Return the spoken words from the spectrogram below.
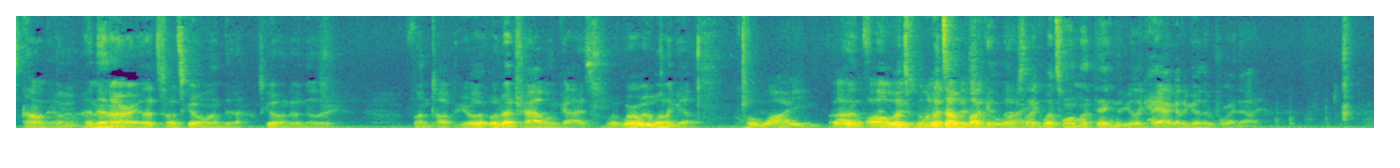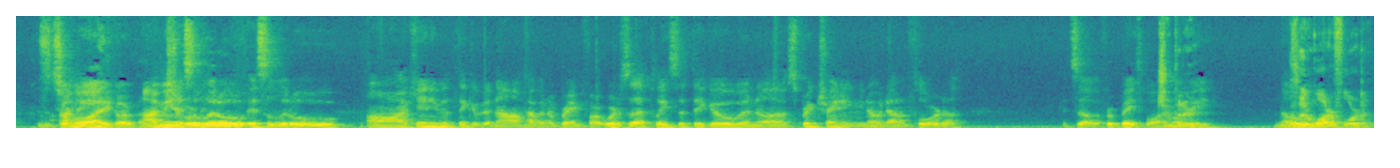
I don't know. And then, all right, let's let's go on to let's go on to another fun topic here. What, what about traveling, guys? Where, where do we want to go? Hawaii. Uh, I've what's- always what's, wanted what's to a visit bucket Hawaii. list? Like, what's one more thing that you're like, hey, I got to go there before I die? Is it so I mean- Hawaii? Gar- I mean, Mr. it's a little, it's a little. Oh, I can't even think of it now. I'm having a brain fart. Where's that place that they go in uh, spring training? You know, down in Florida. It's uh for baseball. Jupiter? MLB. No. Clearwater, Florida.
